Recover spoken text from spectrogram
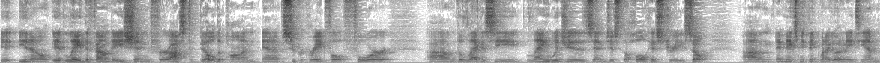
it. You know, it laid the foundation for us to build upon, and I'm super grateful for um, the legacy languages and just the whole history. So um, it makes me think when I go to an ATM,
